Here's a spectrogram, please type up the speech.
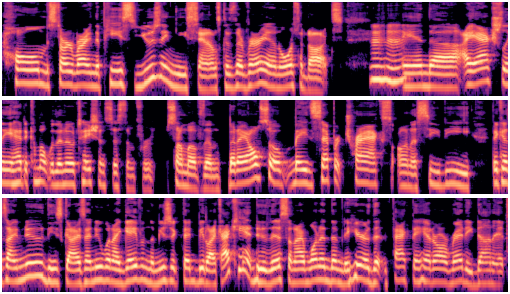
home started writing the piece using these sounds because they're very unorthodox. Mm-hmm. And uh, I actually had to come up with a notation system for some of them. But I also made separate tracks on a CD because I knew these guys. I knew when I gave them the music, they'd be like, I can't do this. And I wanted them to hear that, in fact, they had already done it.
